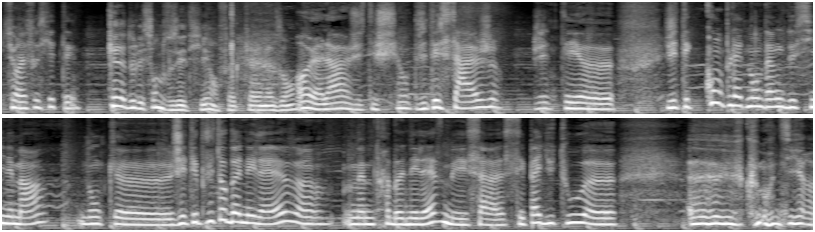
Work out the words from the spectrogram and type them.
sur la société Quelle adolescente vous étiez en fait, Karine Azan Oh là là, j'étais chiante. J'étais sage. J'étais, euh, j'étais complètement dingue de cinéma. Donc euh, j'étais plutôt bonne élève, même très bonne élève, mais ça, c'est pas du tout. euh, comment dire,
